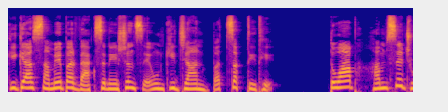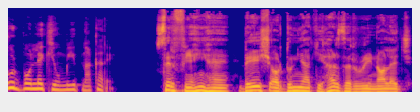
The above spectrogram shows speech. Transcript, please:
कि क्या समय पर वैक्सीनेशन से उनकी जान बच सकती थी। तो आप हमसे झूठ बोलने की उम्मीद ना करें। सिर्फ़ यही है, देश और दुनिया की हर ज़रूरी नॉलेज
